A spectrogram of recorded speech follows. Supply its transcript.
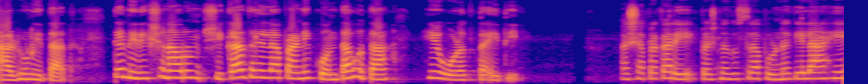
आढळून येतात. त्या निरीक्षणावरून शिकार झालेला प्राणी कोणता होता हे ओळखता येते. अशा प्रकारे प्रश्न दुसरा पूर्ण केला आहे.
